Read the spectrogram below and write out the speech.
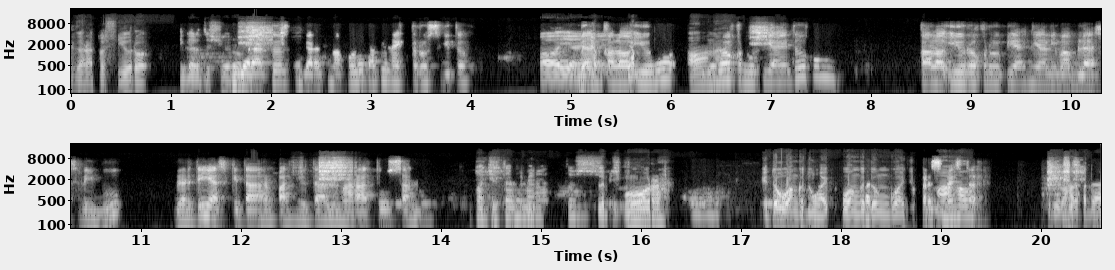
300 euro. 300 euro. 300 350 tapi naik terus gitu Oh iya. dan iya. kalau Yap. euro Oh, euro nice. ke rupiah itu kan kalau euro ke rupiahnya 15.000 berarti ya sekitar 4 juta 500-an 4 juta 500. lebih murah. Itu uang gedung uang gedung gua aja per mahal. semester Lebih mahal pada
